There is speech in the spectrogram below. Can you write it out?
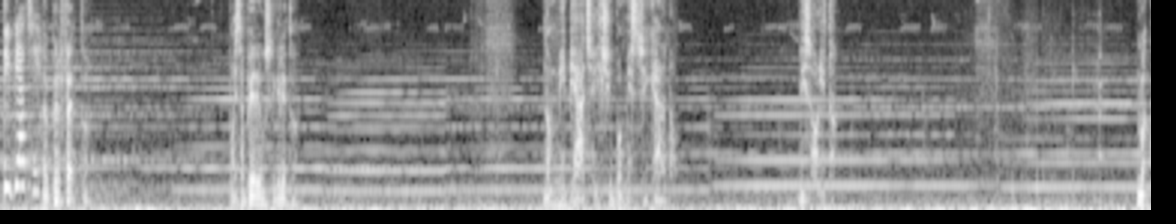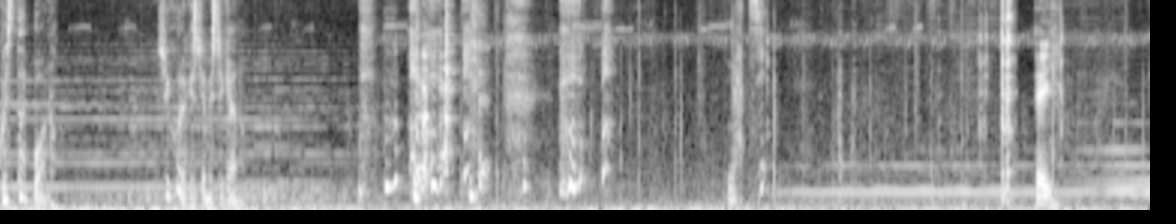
Ti piace? È perfetto. Vuoi sapere un segreto? Non mi piace il cibo messicano. Di solito. Ma questo è buono. Sicura che sia messicano? Grazie. Ehi.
